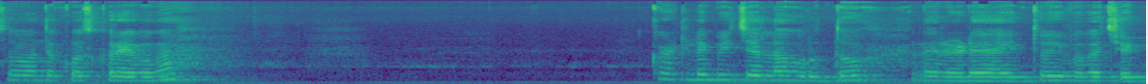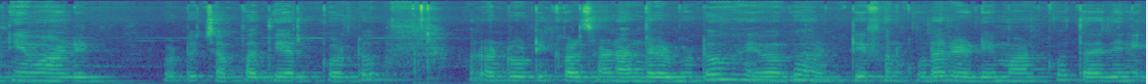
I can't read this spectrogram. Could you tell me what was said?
ಸೊ ಅದಕ್ಕೋಸ್ಕರ ಇವಾಗ ಕಡಲೆ ಬೀಜ ಎಲ್ಲ ಹುರಿದು ಎಲ್ಲ ರೆಡಿ ಆಯಿತು. ಇವಾಗ ಚಟ್ನಿ ಮಾಡಿಟ್ಬಿಟ್ಟು ಚಪಾತಿ ಹರ್ಕೊಟ್ಟು ಅವರ ಡ್ಯೂಟಿ ಕಳ್ಸೋಣ ಅಂತ ಹೇಳ್ಬಿಟ್ಟು ಇವಾಗ ಟಿಫನ್ ಕೂಡ ರೆಡಿ ಮಾಡ್ಕೋತಾ ಇದ್ದೀನಿ.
